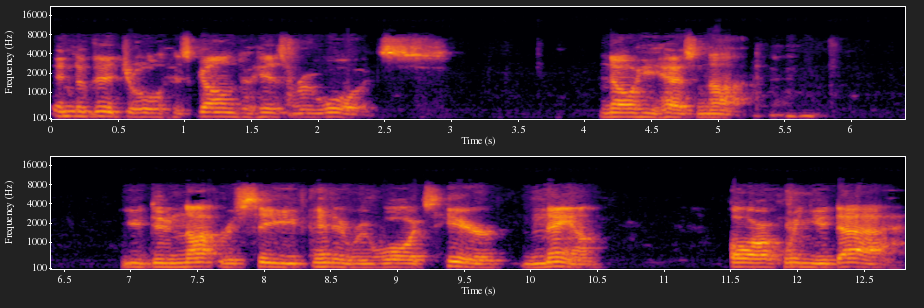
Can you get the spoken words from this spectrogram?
individual has gone to his rewards. No, he has not. You do not receive any rewards here now or when you die.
